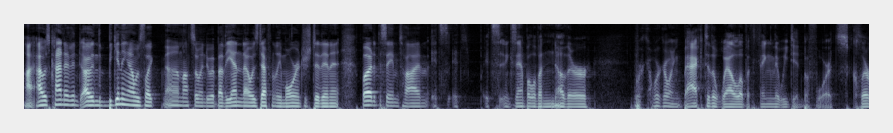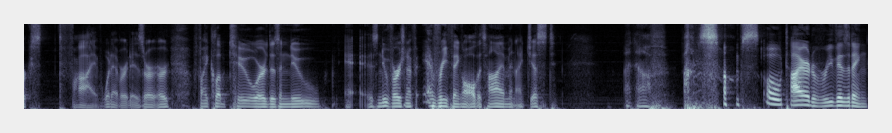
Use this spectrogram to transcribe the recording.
I, I was kind of in, in, the beginning. I was like, I'm not so into it. By the end, I was definitely more interested in it. But at the same time, it's it's it's an example of another. We're we're going back to the well of a thing that we did before. It's Clerks Five, whatever it is, or, or Fight Club Two, or there's a new eh, there's a new version of everything all the time, and I just enough. I'm so, I'm so tired of revisiting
